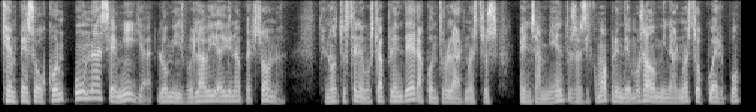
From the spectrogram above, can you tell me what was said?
que empezó con una semilla. Lo mismo es la vida de una persona. Nosotros tenemos que aprender a controlar nuestros pensamientos, así como aprendemos a dominar nuestro cuerpo.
